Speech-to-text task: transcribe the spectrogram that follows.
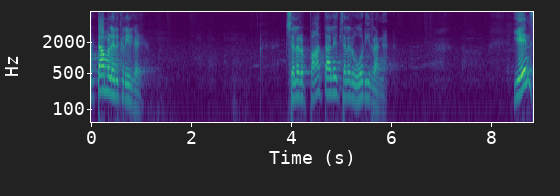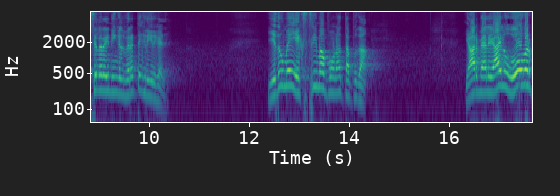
ஒட்டாமல் இருக்கிறீர்கள். சிலரை பார்த்தாலே சிலர் ஓடிடுறாங்க. ஏன் சிலரை நீங்கள் விரட்டுகிறீர்கள்? எதுவுமே எக்ஸ்ட்ரீமாக போனால் தப்பு தான் யார் மேலேயாயிலும் ஓவர்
